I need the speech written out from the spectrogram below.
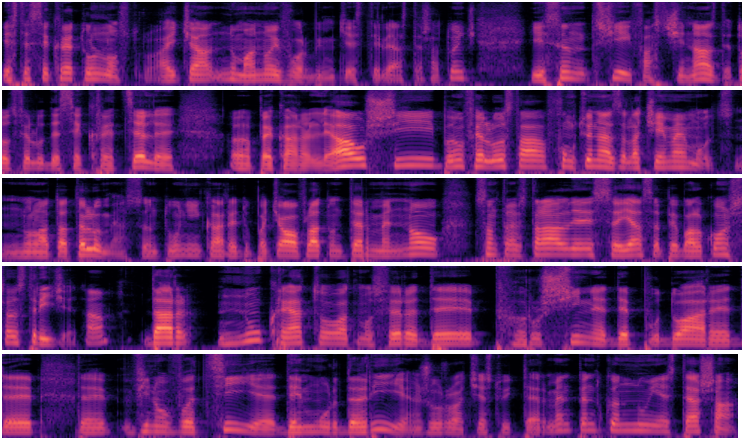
Este secretul nostru. Aici numai noi vorbim chestiile astea și atunci ei sunt și ei fascinați de tot felul de secrețele uh, pe care le au și în felul ăsta funcționează la cei mai mulți, nu la toată lumea. Sunt unii care după ce au aflat un termen nou sunt în stradă să iasă pe balcon și să-l strige, da? Dar nu creați o atmosferă de rușine, de pudoare, de, de vinovăție, de murdărie în jurul acestui termen, pentru că nu este așa.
